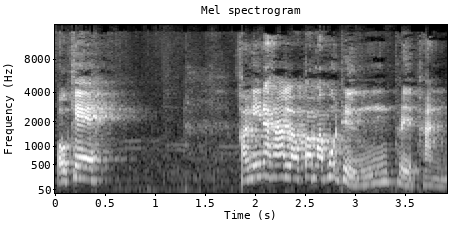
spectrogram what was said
โอเค คราวนี้นะฮะเราก็มาพูดถึงผลิตภัณฑ์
